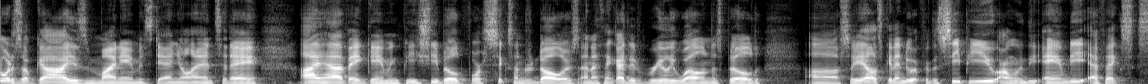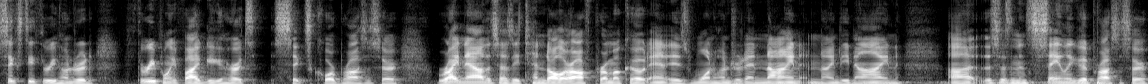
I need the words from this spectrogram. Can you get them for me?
what is up guys? My name is Daniel and today I have a gaming PC build for $600 and I think I did really well in this build. Uh, so yeah, let's get into it. For the CPU, I went with the AMD FX 6300 3.5 gigahertz 6 core processor. Right now, this has a $10 off promo code and is $109.99. Uh, this is an insanely good processor,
